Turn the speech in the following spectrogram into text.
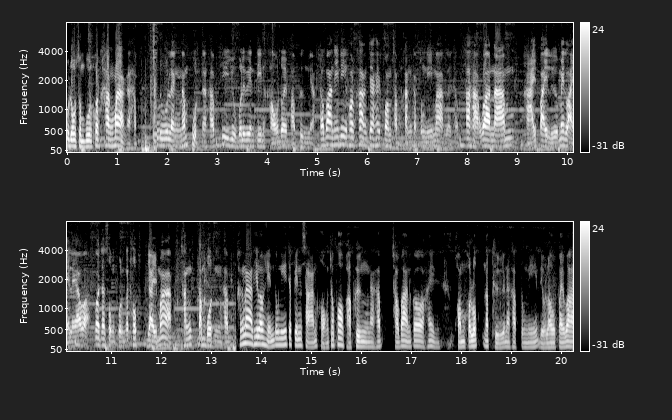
อุดมสมบูรณ์ค่อนข้างมากนะครับดูแหล่งน้ำผุดนะครับที่อยู่บริเวณตีนเขาดอยผาพึ่งเนี่ยชาวบ้านที่นี่ค่อนข้างจะให้ความสำคัญกับตรงนี้มากเลยครับ ถ้าหากว่าน้ำหายไปหรือไม่ไหลแล้วอะก็จะส่งผลกระทบใหญ่มากทั้งตำบลครับ ข้างหน้าที่เราเห็นตรงนี้จะเป็นศาลของเจ้าพ่อผาพึ่งนะครับ ชาวบ้านก็ให้ความเคารพนับถือนะครับ ตรงนี้เดี๋ยวเราไปไหว้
